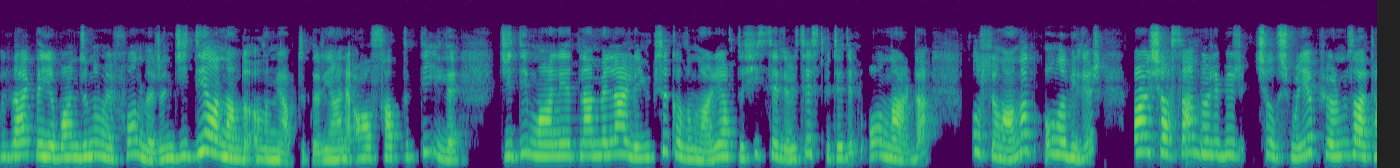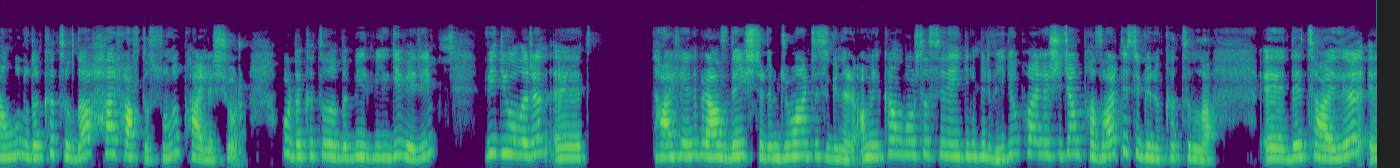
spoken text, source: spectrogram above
özellikle yabancının ve fonların ciddi anlamda alım yaptıkları yani al sattık değil de ciddi maliyetlenmelerle yüksek alımlar yaptığı hisseleri tespit edip onlarda pozisyon almak olabilir. Ben şahsen böyle bir çalışma yapıyorum. Zaten bunu da Katıl'da her hafta sonu paylaşıyorum. Burada Katıl'da da bir bilgi vereyim. Videoların e, tarihlerini biraz değiştirdim. Cumartesi günleri Amerikan borsası ile ilgili bir video paylaşacağım. Pazartesi günü katılla e, detaylı e,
